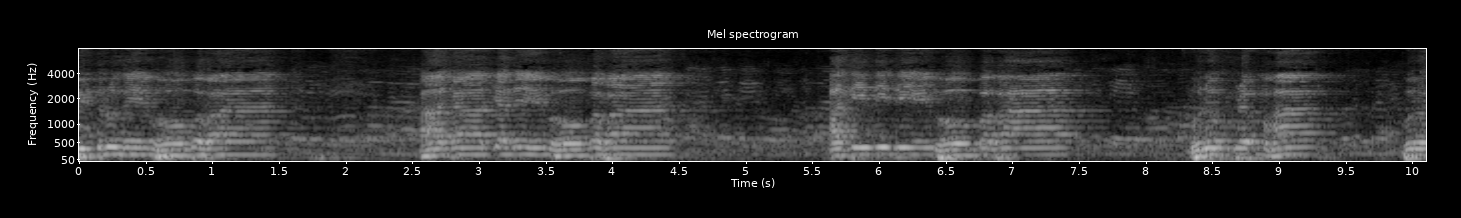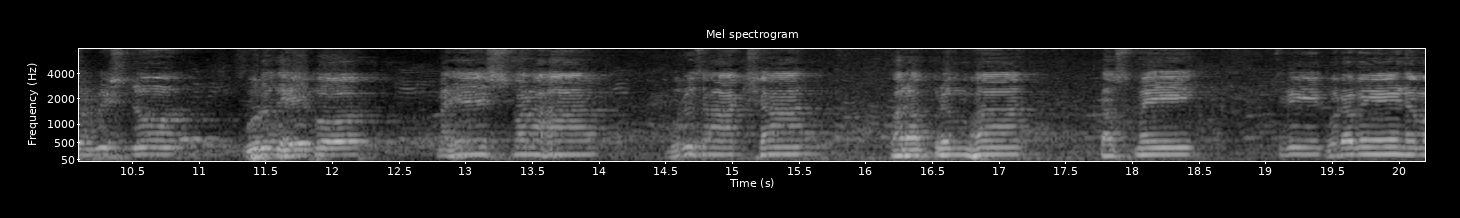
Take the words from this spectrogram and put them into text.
పితృదేవో భవ ఆచార్యదేవో భవ అతిథిదేవో గురు బ్రహ్మ గురుర్విష్ణు గురుదేవో మహేశ్వర గురు సాక్షాత్ పరబ్రహ్మ తస్మై శ్రీ గురవే నమ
